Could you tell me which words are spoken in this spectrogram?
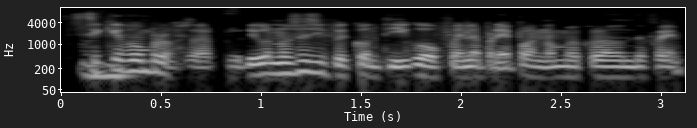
Sí que fue un profesor, pero digo, no sé si fue contigo o fue en la prepa, no me acuerdo dónde fue.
